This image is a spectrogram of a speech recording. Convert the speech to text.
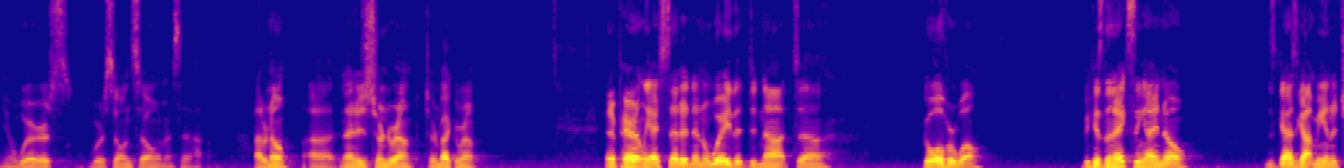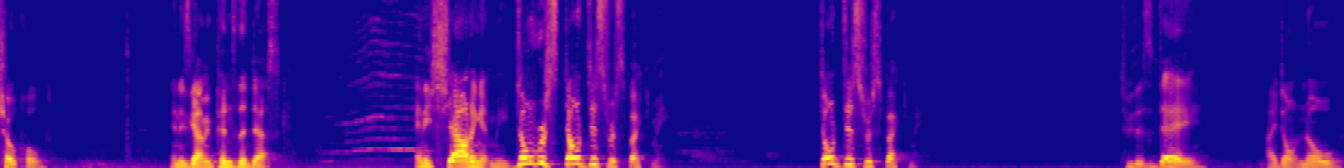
you know, where's, where's so-and-so? And I said, I don't know. Uh, and I just turned around, turned back around. And apparently, I said it in a way that did not uh, go over well, because the next thing I know, this guy's got me in a chokehold, and he's got me pinned to the desk, and he's shouting at me, "Don't res- don't disrespect me! Don't disrespect me!" To this day, I don't know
